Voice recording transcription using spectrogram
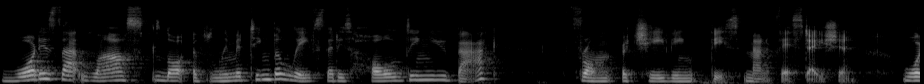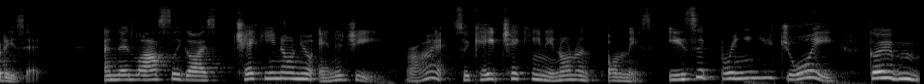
What is that last lot of limiting beliefs that is holding you back from achieving this manifestation? What is it? And then lastly, guys, check in on your energy, right? So keep checking in on on this. Is it bringing you joy? Go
